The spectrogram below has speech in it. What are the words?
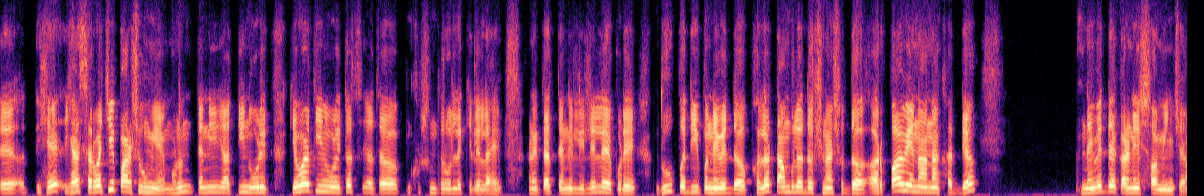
ते हे ह्या सर्वाची पार्श्वभूमी आहे. म्हणून त्यांनी या तीन ओळीत केवळ तीन ओळीतच याचा खूप सुंदर उल्लेख केलेला आहे. आणि त्यात त्यांनी लिहिलेलं आहे पुढे धूप दीप नैवेद्य फल तांबूल दक्षिणा शुद्ध अर्पावे नाना खाद्य नैवेद्य करणे स्वामींच्या.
